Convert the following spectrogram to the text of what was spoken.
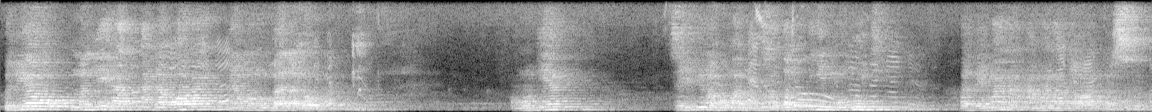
beliau melihat ada orang yang mengembala domba. Kemudian Sayyidina Umar tetap ingin menguji bagaimana amanatnya orang tersebut.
